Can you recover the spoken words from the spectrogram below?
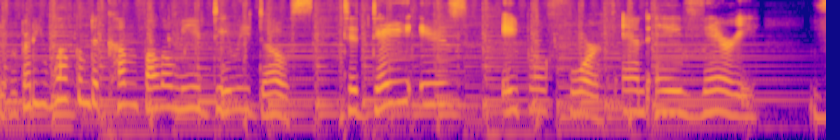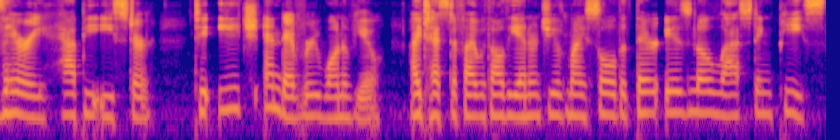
everybody, welcome to Come Follow Me Daily Dose. Today is April 4th, and a very, very happy Easter to each and every one of you. I testify with all the energy of my soul that there is no lasting peace,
